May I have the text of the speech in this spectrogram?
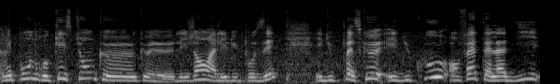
répondre aux questions que, que les gens allaient lui poser. Et du, parce que, et du coup, en fait, elle a, dit,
